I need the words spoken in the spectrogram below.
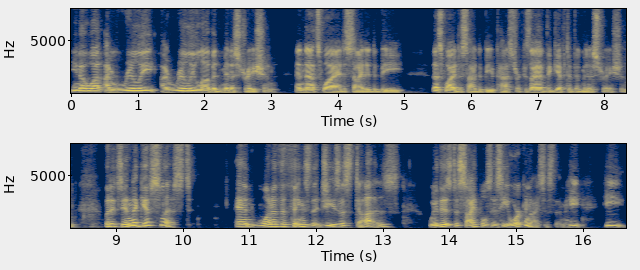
you know what? I'm really i really love administration. And that's why i decided to be that's why i decided to be a pastor because i have the gift of administration. But it's in the gifts list. And one of the things that jesus does with his disciples is he organizes them. He he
